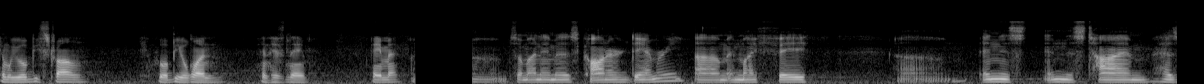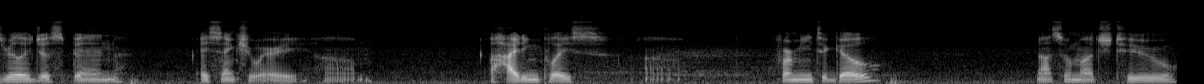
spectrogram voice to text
and we will be strong. and We will be one in His name. Amen. Um, so my name is Connor Damery, um, and my faith um, in this in this time has really just been a sanctuary, um, a hiding place uh, for me to go. Not so much to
